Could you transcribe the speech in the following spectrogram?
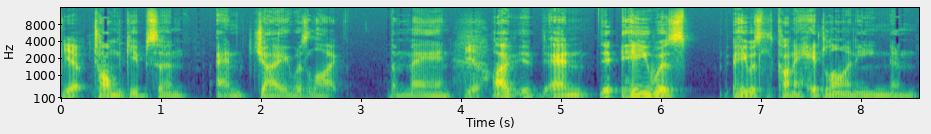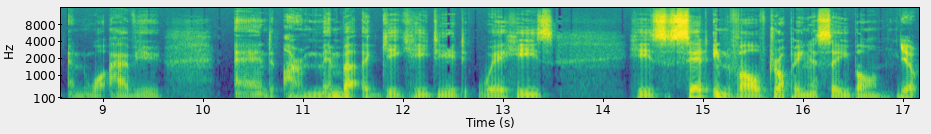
Yep. Tom Gibson, and Jay was like the man. Yep. I and it- he was he was kind of headlining and and what have you. And I remember a gig he did where his his set involved dropping a C bomb, Yep.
